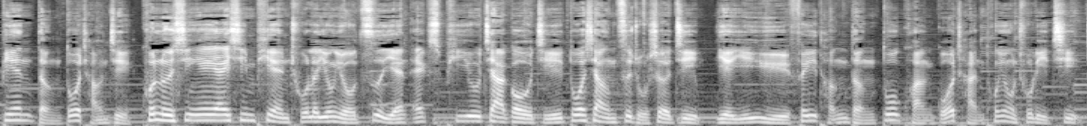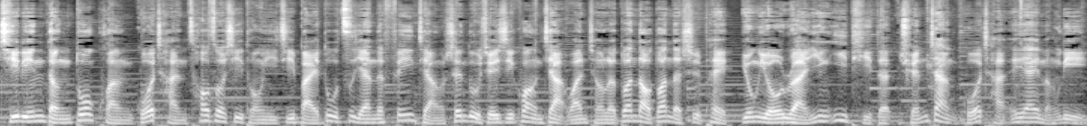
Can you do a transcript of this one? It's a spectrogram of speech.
边等多场景。昆仑芯 AI 芯片除了拥有自研 XPU 架构及多项自主设计，也已与飞腾等多款国产通用处理器、麒麟等多款国产操作系统以及百度自研的飞桨深度学习框架完成了端到端的适配，拥有软硬一体的全站国产 AI 能力。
